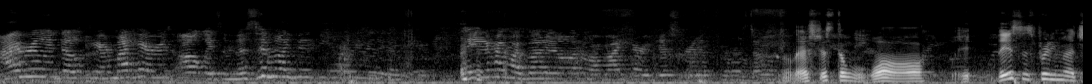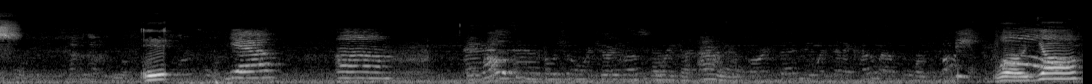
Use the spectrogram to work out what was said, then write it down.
I really don't care. My hair is always a mess in my video. I really don't care. I either have my bonnet on or my hair just straight up So that's just the wall. It, this is pretty much it. Yeah. Um. They probably discovered, but I don't know. Well, y'all,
